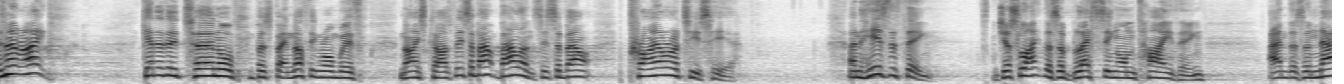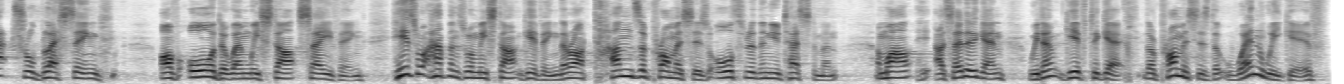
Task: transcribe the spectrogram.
Isn't that right? Get an eternal perspective. Nothing wrong with nice cars, but it's about balance. It's about priorities here. And here's the thing just like there's a blessing on tithing, and there's a natural blessing of order when we start saving. Here's what happens when we start giving there are tons of promises all through the New Testament. And while I said it again, we don't give to get, there are promises that when we give,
